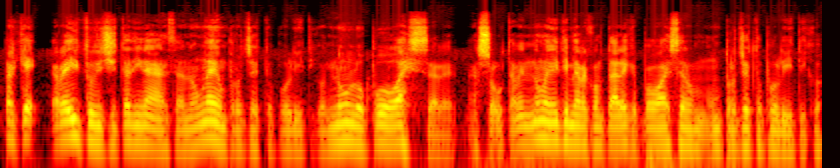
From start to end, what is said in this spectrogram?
perché reddito di cittadinanza non è un progetto politico, non lo può essere, assolutamente. Non venitemi a raccontare che può essere un, un progetto politico.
